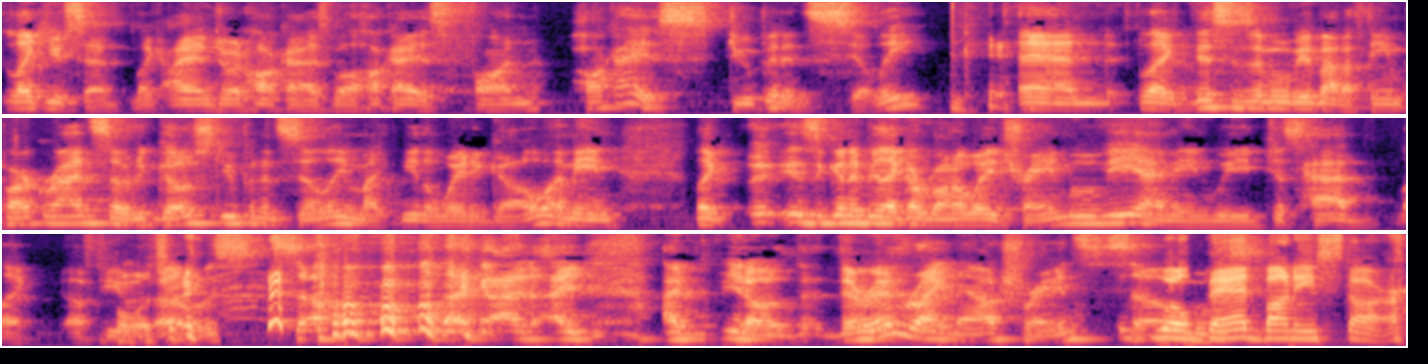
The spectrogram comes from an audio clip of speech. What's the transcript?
Like you said, like I enjoyed Hawkeye as well. Hawkeye is fun. Hawkeye is stupid and silly, and like this is a movie about a theme park ride. So to go stupid and silly might be the way to go. I mean, like, is it going to be like a runaway train movie? I mean, we just had like a few of Bullet train. those. So like, I, I, I, you know, they're in right now trains. So Will Bad Bunny star?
